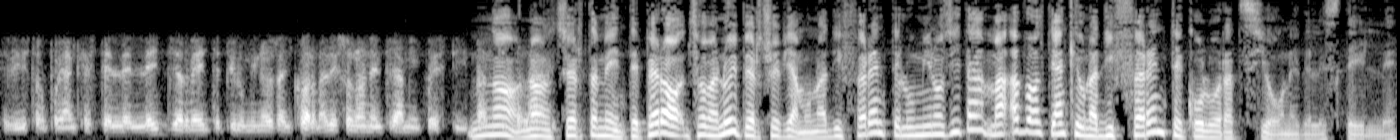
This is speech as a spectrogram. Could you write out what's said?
Esistono poi anche stelle leggermente più luminose ancora, ma adesso non entriamo in questi No, no, certamente, però insomma noi percepiamo una differente luminosità, ma a volte anche una differente colorazione delle stelle.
